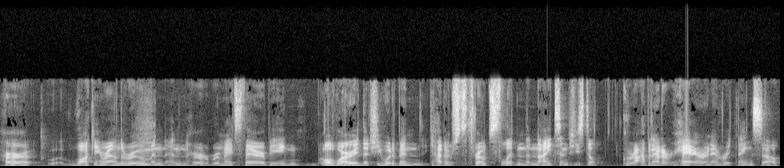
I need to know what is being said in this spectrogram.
Her walking around the room, and, and her roommates there being all worried that she would have been had her throat slit in the night, and she's still grabbing at her hair and everything. So,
